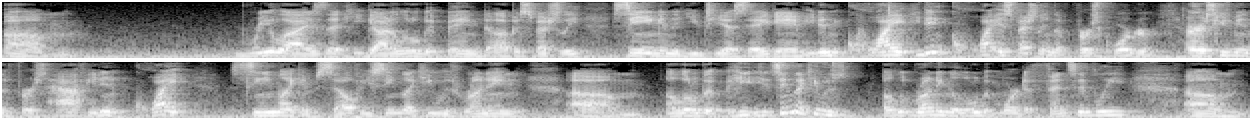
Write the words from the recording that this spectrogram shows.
um, realized that he got a little bit banged up, especially seeing in the UTSA game. He didn't quite, he didn't quite, especially in the first quarter, or excuse me, in the first half, he didn't quite seem like himself. He seemed like he was running um, a little bit, he, it seemed like he was a, running a little bit more defensively. Um,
